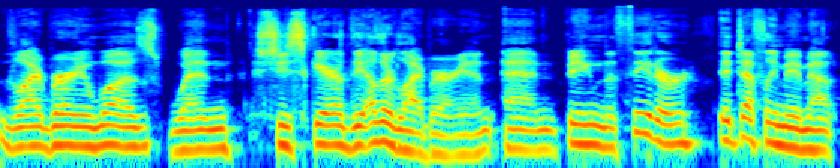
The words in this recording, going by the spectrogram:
the librarian was when she scared the other librarian. And being in the theater, it definitely made me out,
